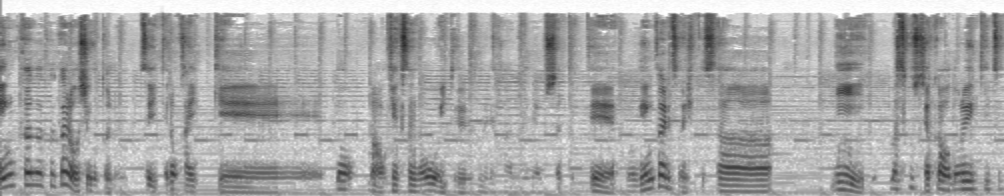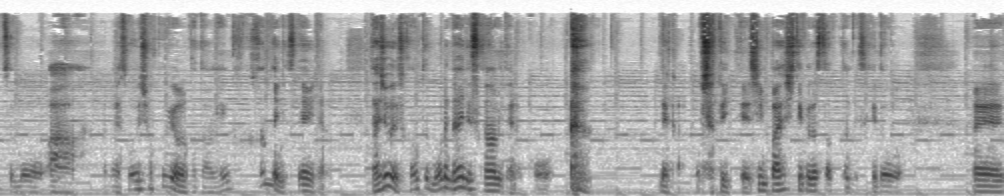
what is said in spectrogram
原価がかかるお仕事についての会計の、まあ、お客さんが多いというふうな感じでおっしゃってて、原価率の低さに、まあ、少し若干驚きつつも、ああ、やっぱりそういう職業の方は原価かかんないんですね、みたいな。大丈夫ですか？本当に漏れないですか？みたいな、こう なんかおっしゃっていて心配してくださったんですけど、え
